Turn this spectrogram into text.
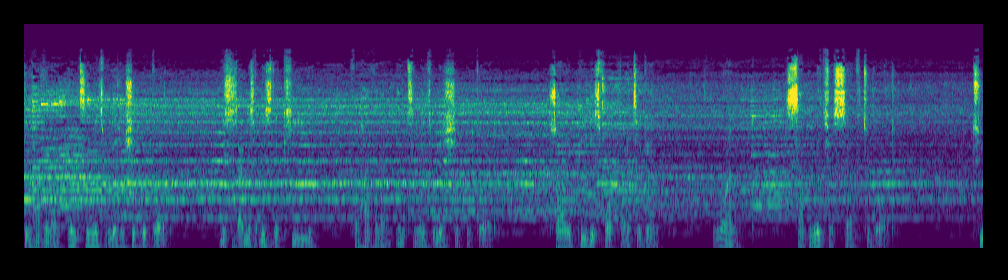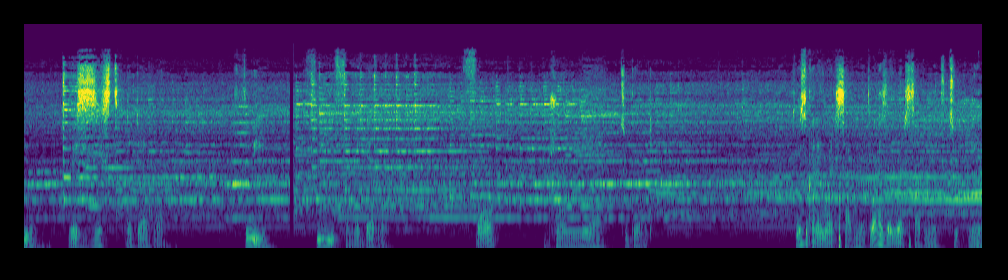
to having an intimate relationship with God. This is this, this is the key for having an intimate relationship with God. So I repeat these four points again. One, submit yourself to God. Two, resist the devil. Three, flee from the devil. Four, draw near to God. So let's look at the word submit. What does the word submit to mean?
